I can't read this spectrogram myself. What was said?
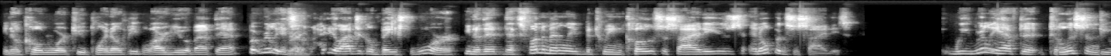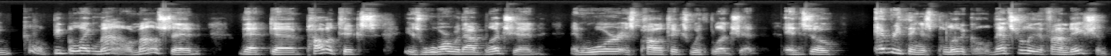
you know, Cold War 2.0, people argue about that, but really it's right. an ideological based war, you know, that, that's fundamentally between closed societies and open societies. We really have to, to listen to people like Mao. Mao said that uh, politics is war without bloodshed and war is politics with bloodshed. And so everything is political. That's really the foundation.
